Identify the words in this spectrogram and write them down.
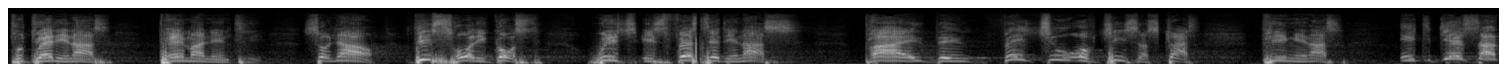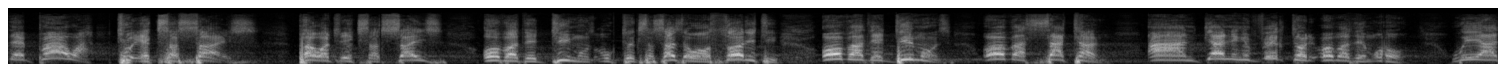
to dwell in us permanently. So now, this Holy Ghost, which is vested in us by the virtue of Jesus Christ being in us, it gives us the power to exercise. Power to exercise over the demons, or to exercise our authority over the demons, over Satan, and gaining victory over them all. We are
